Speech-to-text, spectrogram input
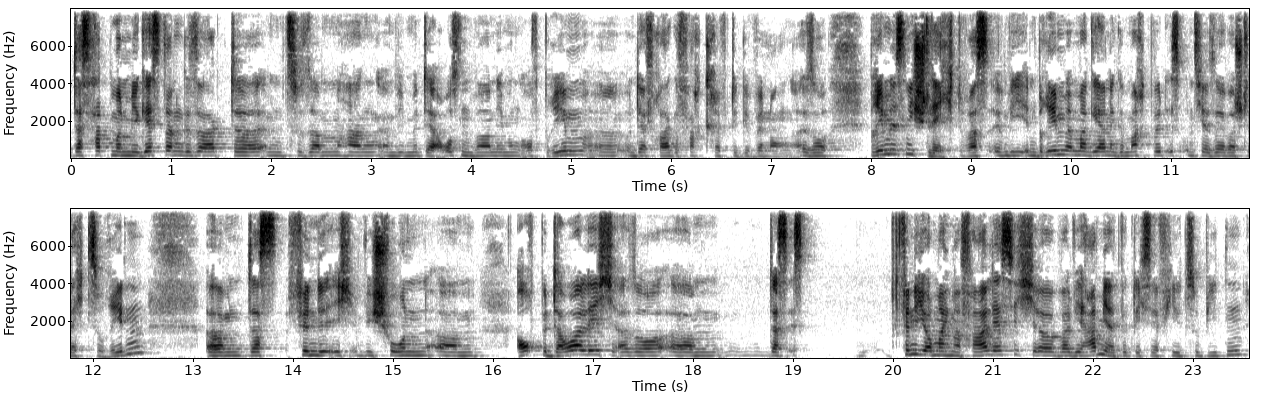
das hat man mir gestern gesagt äh, im Zusammenhang irgendwie mit der Außenwahrnehmung auf Bremen äh, und der Frage Fachkräftegewinnung. Also Bremen ist nicht schlecht. Was irgendwie in Bremen immer gerne gemacht wird, ist uns ja selber schlecht zu reden. Ähm, das finde ich irgendwie schon ähm, auch bedauerlich. Also ähm, das ist finde ich auch manchmal fahrlässig, äh, weil wir haben ja wirklich sehr viel zu bieten.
